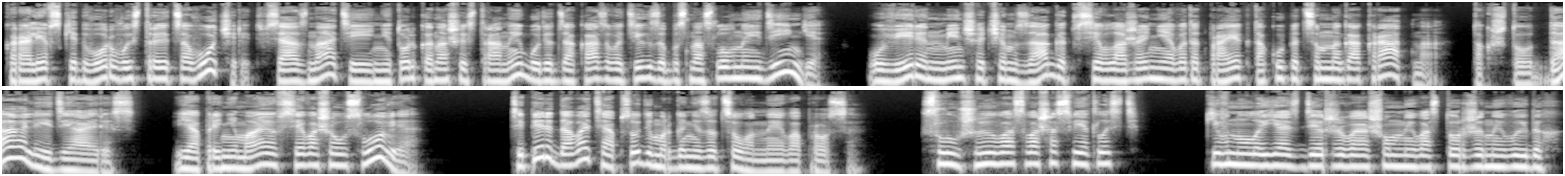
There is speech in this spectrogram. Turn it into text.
Королевский двор выстроится в очередь, вся знать и не только нашей страны будет заказывать их за баснословные деньги. Уверен, меньше чем за год все вложения в этот проект окупятся многократно. Так что да, леди Айрис, я принимаю все ваши условия. Теперь давайте обсудим организационные вопросы. «Слушаю вас, ваша светлость», — кивнула я, сдерживая шумный восторженный выдох.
